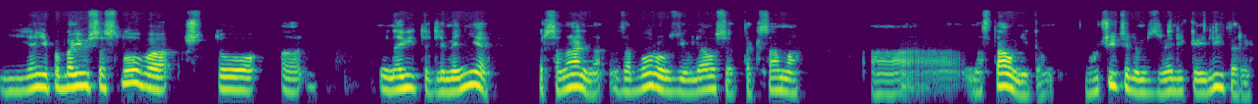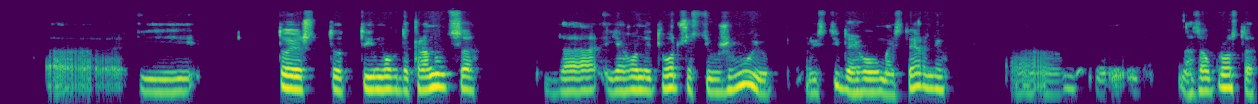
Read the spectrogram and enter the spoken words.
Я не пабаюся слова что менавіта для мяне персанальна забораў з'яўляўся таксама настаўнікам вучителем з вялікай літары і тое што ты мог дакрануцца да ягонай творчасці ўжывую прыйсці да яго ў майстэрню назаўпроста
